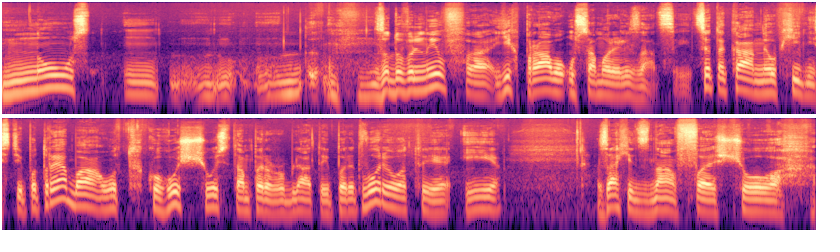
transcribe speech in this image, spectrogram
Ну, задовольнив е, їх право у самореалізації. Це така необхідність і потреба, от когось щось там переробляти і перетворювати. І Захід знав, е, що е,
